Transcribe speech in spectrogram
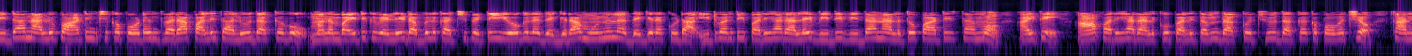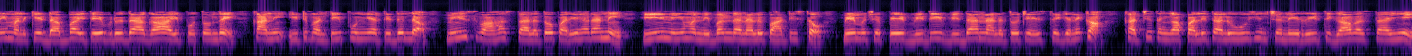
విధానాలు పాటించకపోవడం ద్వారా ఫలితాలు దక్కవు. మనం బయటకు వెళ్ళి డబ్బులు ఖర్చు పెట్టి యోగుల దగ్గర మునుల దగ్గర కూడా ఇటువంటి పరిహారాలే విధి విధానాలతో పాటిస్తాము. అయితే ఆ పరిహారాలకు ఫలితం దక్కొచ్చు దక్కకపోవచ్చు. కానీ మనకి డబ్బు అయితే వృధాగా అయిపోతుంది. కానీ ఇటువంటి పుణ్యతిథుల్లో మీ స్వాహస్తాలతో పరిహారాన్ని ఈ నియమ నిబంధనలు పాటిస్తూ మేము చెప్పే విధి విధానాలతో చేస్తే గనక ఖచ్చితంగా ఫలితాలు ఊహించని రీతిగా వస్తాయి.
